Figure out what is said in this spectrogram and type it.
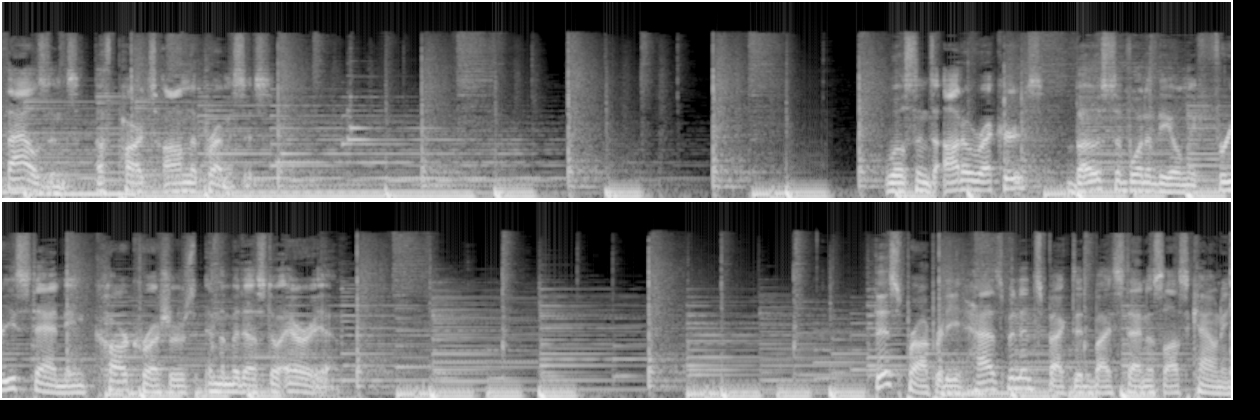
thousands, of parts on the premises. Wilson's Auto Wreckers boasts of one of the only freestanding car crushers in the Modesto area. This property has been inspected by Stanislaus County.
